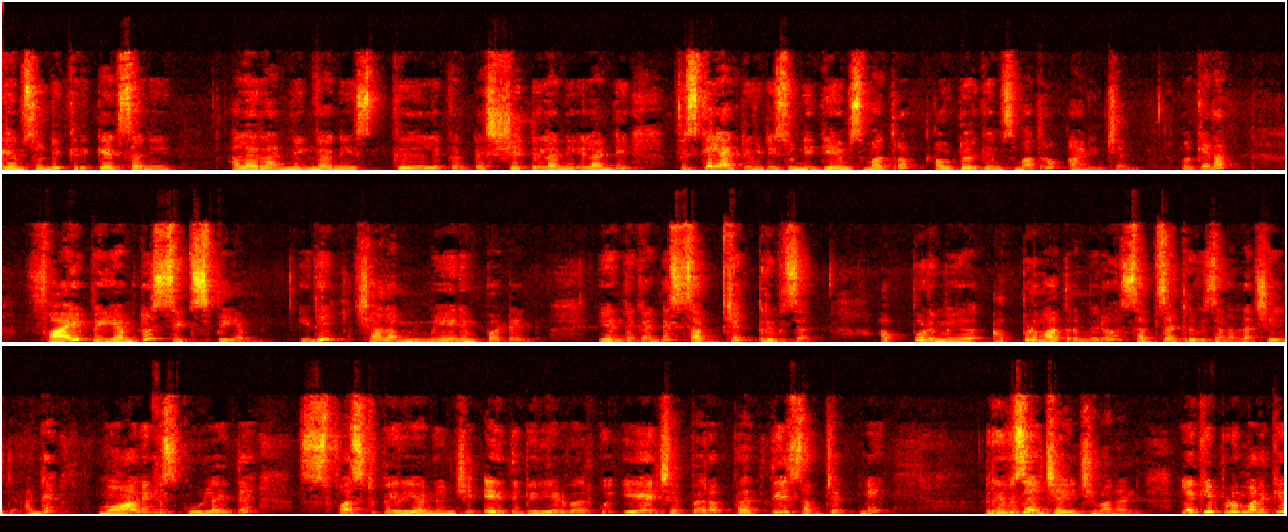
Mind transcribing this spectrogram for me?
గేమ్స్ ఉండే. క్రికెట్స్ అని అలా రన్నింగ్ అని లేకంటే షటిల్ అని ఇలాంటి ఫిజికల్ యాక్టివిటీస్ ఉండి గేమ్స్ మాత్రం అవుట్డోర్ గేమ్స్ మాత్రం ఆడించండి. ఓకేనా five PM to six PM ఇది చాలా మెయిన్ ఇంపార్టెంట్ ఎందుకంటే సబ్జెక్ట్ రివిజన్ అప్పుడు మీ అప్పుడు మాత్రం మీరు సబ్జెక్ట్ రివిజన్ అన్నది చేయించాలి అంటే మార్నింగ్ స్కూల్లో అయితే ఫస్ట్ పీరియడ్ నుంచి ఎయిత్ పీరియడ్ వరకు ఏం చెప్పారో ప్రతి సబ్జెక్ట్ని రివిజన్ చేయించమనండి. లైక్ ఇప్పుడు మనకి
